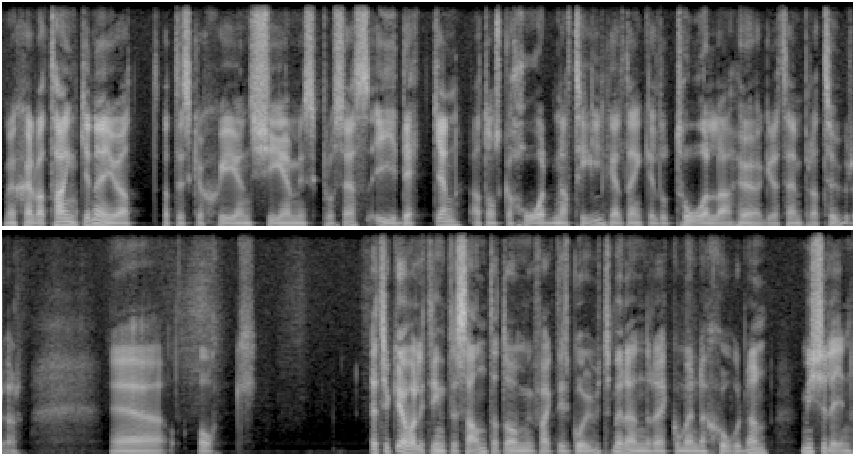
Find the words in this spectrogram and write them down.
Men själva tanken är ju att, att det ska ske en kemisk process i däcken, att de ska hårdna till helt enkelt och tåla högre temperaturer. Eh, och det tycker jag var lite intressant att de faktiskt går ut med den rekommendationen, Michelin.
